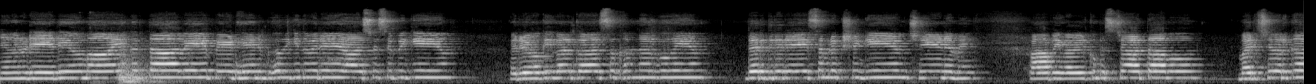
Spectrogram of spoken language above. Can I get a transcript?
ഞങ്ങളുടെ ദൈവമായ കർത്താവെ പേടി അനുഭവിക്കുന്നവരെ ആശ്വസിപ്പിക്കുകയും രോഗികൾക്ക് സുഖം നൽകുകയും ദരിദ്രരെ സംരക്ഷിക്കുകയും ചെയ്യണമേ. പാപികൾക്ക് പശ്ചാത്താപവും മരിച്ചവർക്ക്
